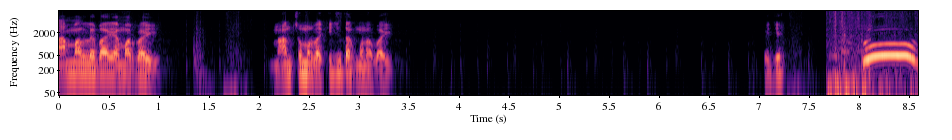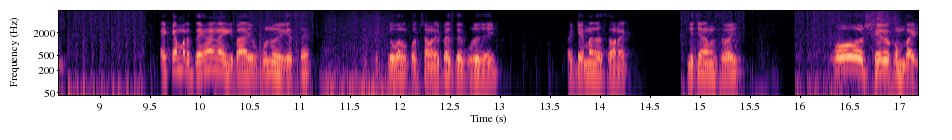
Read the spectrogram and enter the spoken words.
নাম মারলে ভাই আমার ভাই মান সম্মান ভাই কিছু থাকব না ভাই। এই যে! এই ক্যামেরা দেখে নাকি ভাই উপন হয়ে গেছে। গ্লোবাল করছে আমার এই পাশ ঘুরে যাই। ভাই ড্যামেজ আছে অনেক। নিচে নামছে ভাই। ও সেরকম ভাই।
